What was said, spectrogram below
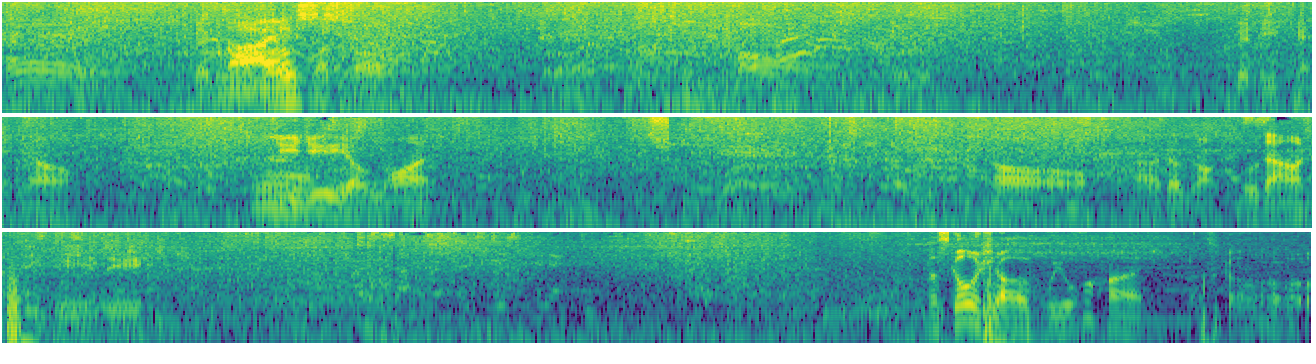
Oh. Nice. Let's go. Look at DK, yo. Yeah. GG, yo, we won. Oh, uh, that was wrong cooldown. Easy, easy. Let's go, Shove. We won. Let's go.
